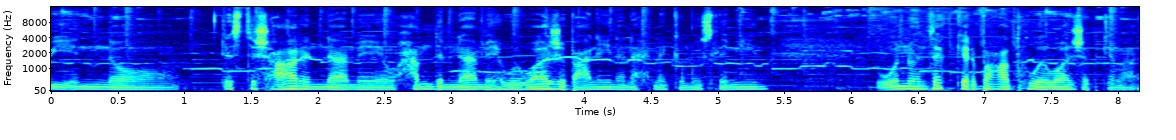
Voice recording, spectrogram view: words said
بأنه استشعار النعمة وحمد النعمة هو واجب علينا نحن كمسلمين وأنه نذكر بعض هو واجب كمان.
